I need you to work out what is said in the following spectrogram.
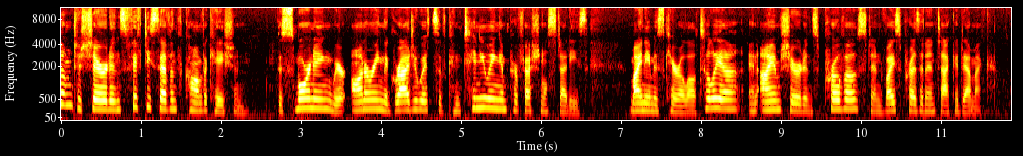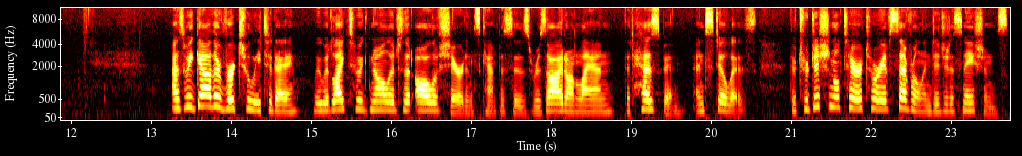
Welcome to Sheridan's 57th Convocation. This morning, we're honoring the graduates of Continuing and Professional Studies. My name is Carol Altilia, and I am Sheridan's Provost and Vice President Academic. As we gather virtually today, we would like to acknowledge that all of Sheridan's campuses reside on land that has been, and still is, the traditional territory of several Indigenous nations,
